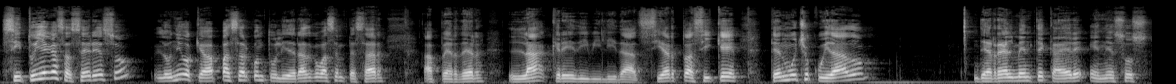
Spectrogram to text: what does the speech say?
si tú llegas a hacer eso, lo único que va a pasar con tu liderazgo vas a empezar a perder la credibilidad, ¿cierto? Así que ten mucho cuidado de realmente caer en esos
